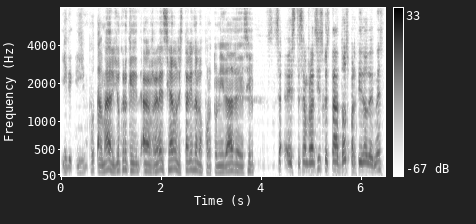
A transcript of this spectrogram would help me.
y- y puta madre, yo creo que al revés, Seattle está viendo la oportunidad de decir, "Sa- este San Francisco está a dos partidos, en estos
